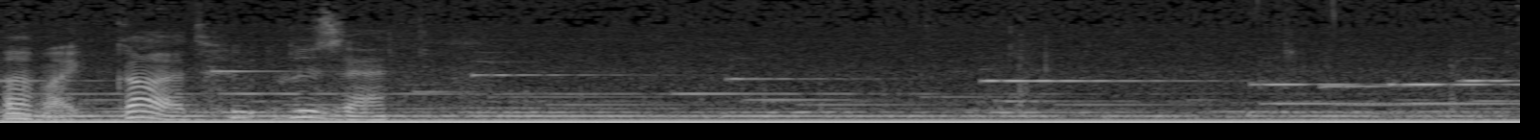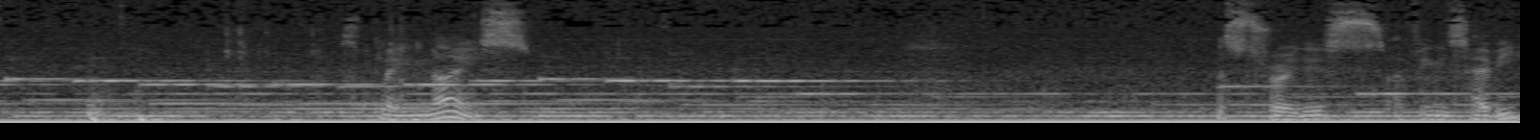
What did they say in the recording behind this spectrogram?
Oh my god, who, who's that? Nice. Let's try this. I think it's heavy.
